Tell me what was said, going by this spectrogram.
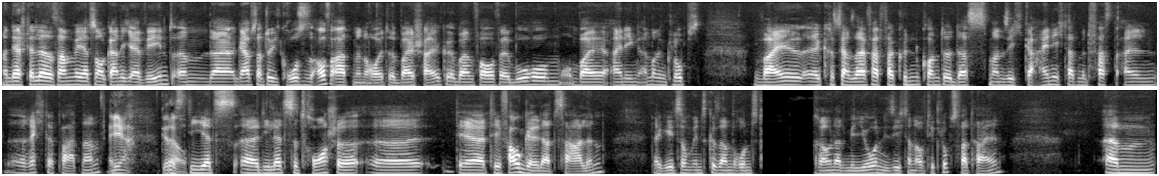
an der Stelle, das haben wir jetzt noch gar nicht erwähnt, ähm, da gab es natürlich großes Aufatmen heute bei Schalke, beim VfL Bochum und bei einigen anderen Clubs, weil äh, Christian Seifert verkünden konnte, dass man sich geeinigt hat mit fast allen äh, Rechtepartnern. Ja, genau. Dass die jetzt äh, die letzte Tranche äh, der TV-Gelder zahlen. Da geht es um insgesamt rund 300 Millionen, die sich dann auf die Clubs verteilen. Ähm,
